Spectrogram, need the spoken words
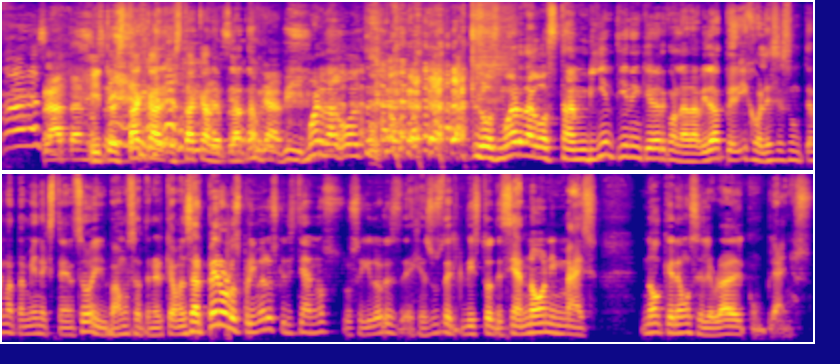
No, no sé. Plátano. Y tu estaca, estaca de plata. Ya vi, muérdagos. Los muérdagos también tienen que ver con la Navidad, pero híjole, ese es un tema también extenso y vamos a tener que avanzar. Pero los primeros cristianos, los seguidores de Jesús del Cristo, decían, no, ni más, no queremos celebrar el cumpleaños.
